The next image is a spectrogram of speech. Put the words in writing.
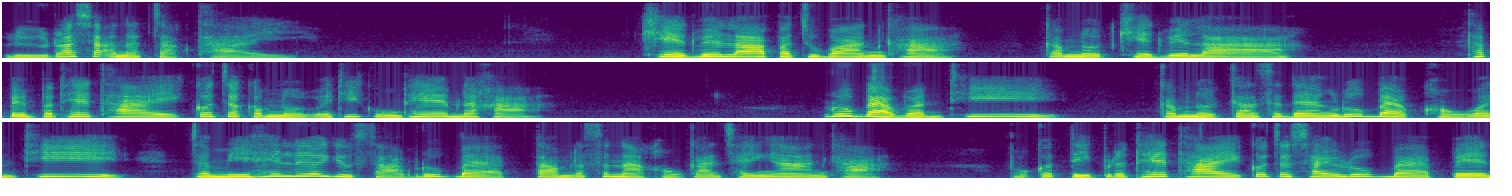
หรือราชอาณาจักรไทย เขตเวลาปัจจุบันค่ะกำหนดเขตเวลา ถ้าเป็นประเทศไทยก็จะกำหนดไว้ที่กรุงเทพนะคะ รูปแบบวันที่กำหนดการแสดงรูปแบบของวันที่ จะมีให้เลือกอยู่ 3 รูปแบบตามลักษณะของการใช้งานค่ะ ปกติประเทศไทยก็จะใช้รูปแบบเป็น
